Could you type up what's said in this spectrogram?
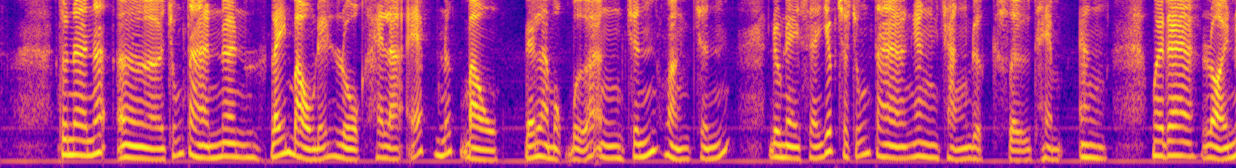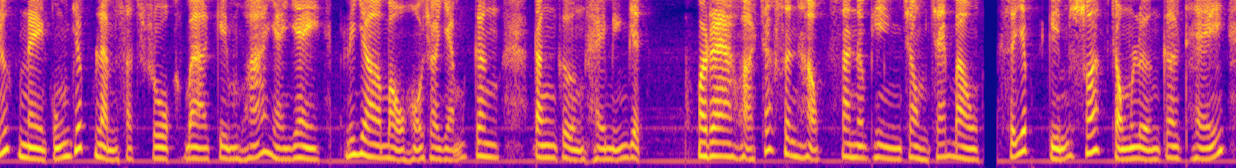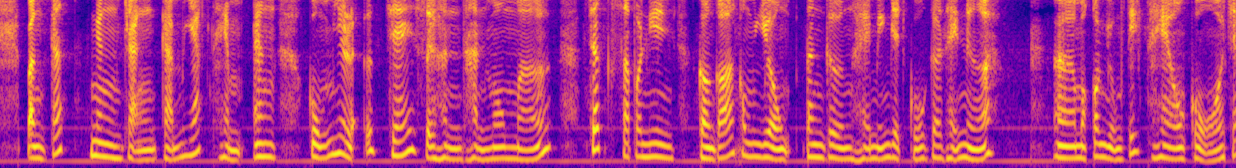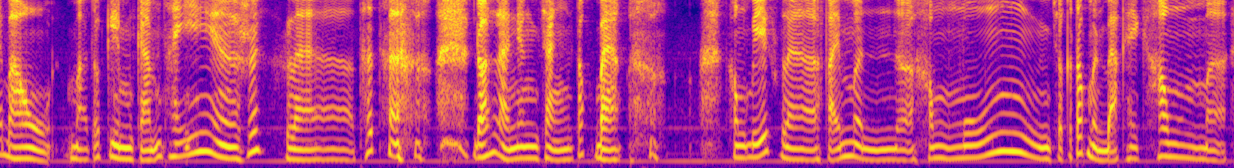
Cho nên á, uh, chúng ta nên lấy bầu để luộc hay là ép nước bầu để làm một bữa ăn chính hoàn chỉnh. Điều này sẽ giúp cho chúng ta ngăn chặn được sự thèm ăn. Ngoài ra, loại nước này cũng giúp làm sạch ruột và kiềm hóa dạ dày. Lý do bầu hỗ trợ giảm cân, tăng cường hệ miễn dịch. Ngoài ra, hoạt chất sinh học sanopin trong trái bầu sẽ giúp kiểm soát trọng lượng cơ thể bằng cách ngăn chặn cảm giác thèm ăn cũng như là ức chế sự hình thành mô mỡ. Chất saponin còn có công dụng tăng cường hệ miễn dịch của cơ thể nữa. À, một công dụng tiếp theo của trái bầu mà tôi Kim cảm thấy à, rất là thích đó là ngăn chặn tóc bạc không biết là phải mình à, không muốn cho cái tóc mình bạc hay không mà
